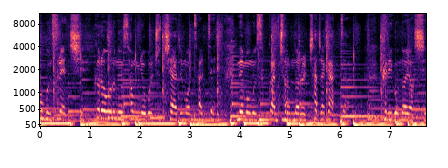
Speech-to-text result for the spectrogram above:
혹은 술에 취해 끓어오르는 성욕을 주체하지 못할 때 내 몸은 습관처럼 너를 찾아갔다 그리고 너 역시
